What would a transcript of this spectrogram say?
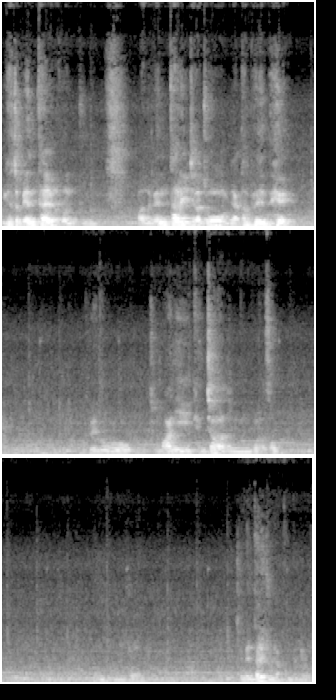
이게 진짜 멘탈 그런 좀 아, 근데 멘탈이 제가 좀 약한 편인데 그래도 많이 괜찮아진 거라서 음, 좀, 제 멘탈이 좀 약한 편이어서.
